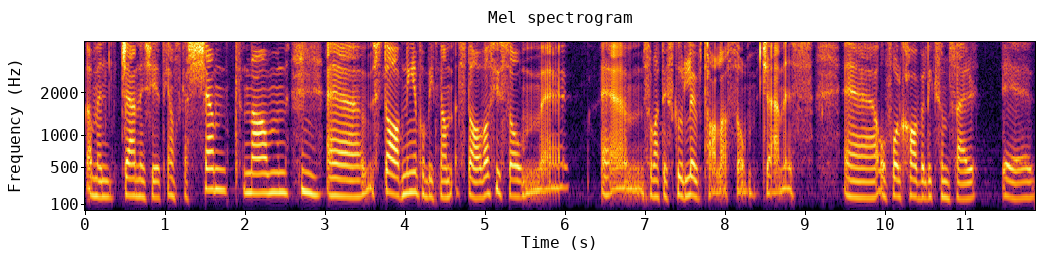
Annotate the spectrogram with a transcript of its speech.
ja, men Janice är ett ganska känt namn. Eh, stavningen på mitt namn stavas ju som, eh, ehm, som att det skulle uttalas som Janice. Eh, och folk har väl liksom så här, eh,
